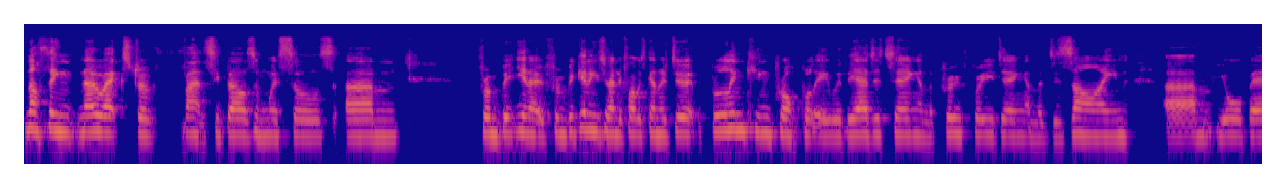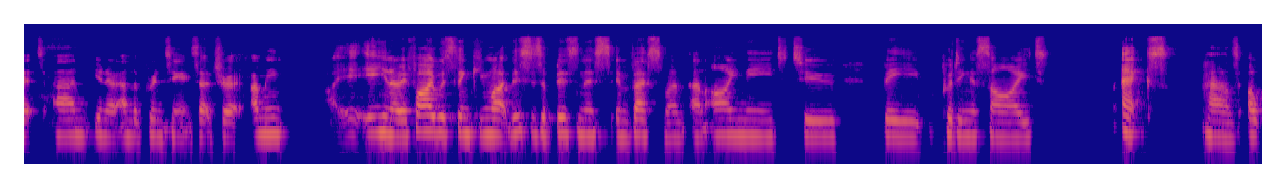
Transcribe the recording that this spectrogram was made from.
nothing, no extra fancy bells and whistles. From you know from beginning to end, if I was going to do it blinking properly with the editing and the proofreading and the design, um, your bit and you know and the printing, etc. I mean, you know, if I was thinking like this is a business investment and I need to be putting aside X pounds, oh,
